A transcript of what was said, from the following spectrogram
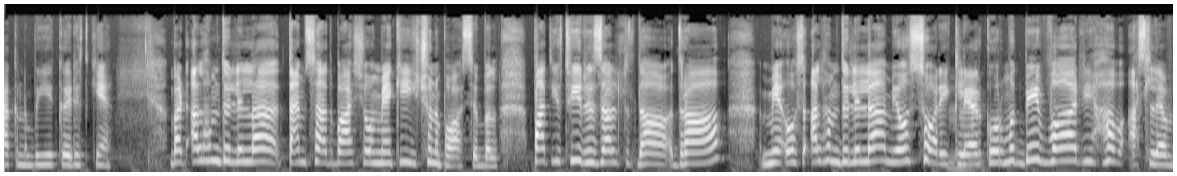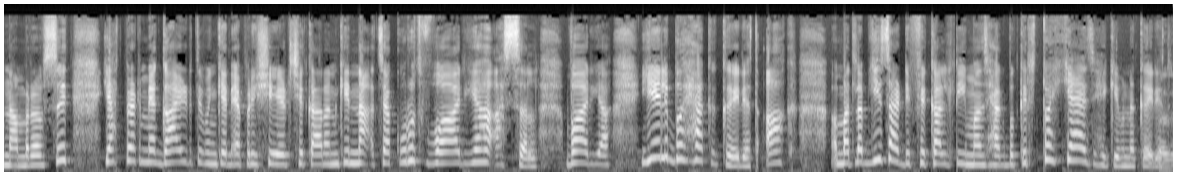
ہٮ۪کہٕ نہٕ بہٕ یہِ کٔرِتھ کینٛہہ۔ بَٹ الحمدُاللہ تَمہِ ساتہٕ باسیٚو مےٚ کہِ یہِ چھُنہٕ پاسِبٕل پَتہٕ یِتھُے رِزَلٹ درٛاو مےٚ اوس الحمدُاللہ مےٚ اوس سورُے کٕلیر کوٚرمُت۔ بیٚیہِ واریاہو اَصلو نمبرو سۭتۍ یَتھ پٮ۪ٹھ مےٚ گایِڈ تہِ وٕنکیٚن ایٚپرِشیٹ چھِ کَران کہِ نہ ژےٚ کوٚرُتھ واریاہ اَصٕل واریاہ۔ ییٚلہِ بہٕ ہٮ۪کہٕ کٔرِتھ اَکھ مطلب ییٖژاہ ڈِفِکَلٹی منٛز ہٮ۪کہٕ بہٕ کٔرِتھ تُہۍ کیازِ ہیٚکِو نہٕ کٔرِتھ؟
